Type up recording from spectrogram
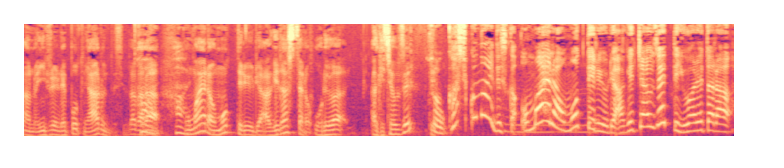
あのインフレレポートにあるんですよ。だから、はいはい、お前ら思ってるより上げ出したら俺は上げちゃうぜそう。おかしくないですか、お前ら思ってるより上げちゃうぜって言われたら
